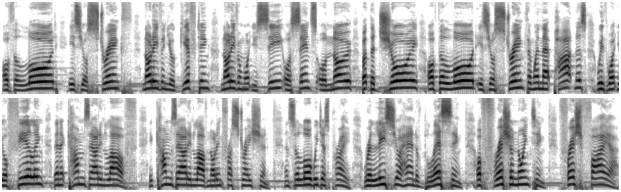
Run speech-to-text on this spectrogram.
of the Lord is your strength, not even your gifting, not even what you see or sense or know, but the joy of the Lord is your strength. And when that partners with what you're feeling, then it comes out in love. It comes out in love, not in frustration. And so, Lord, we just pray, release your hand of blessing, of fresh anointing, fresh fire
